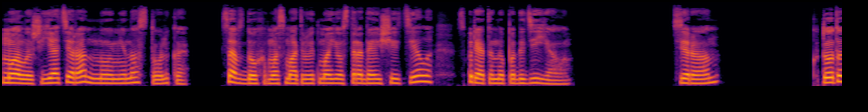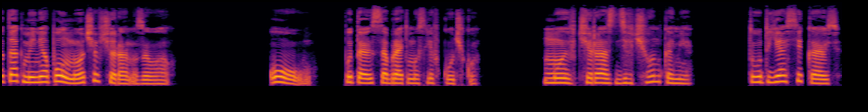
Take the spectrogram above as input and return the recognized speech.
Малыш, я тиран, но не настолько. Со вздохом осматривает мое страдающее тело, спрятанное под одеялом. Тиран? Кто-то так меня полночи вчера называл. Оу, пытаюсь собрать мысли в кучку. Мы вчера с девчонками. Тут я осекаюсь,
